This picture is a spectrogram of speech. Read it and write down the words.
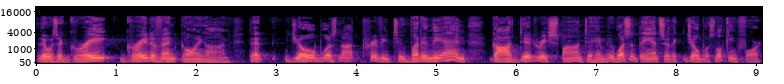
there was a great, great event going on that Job was not privy to. But in the end, God did respond to him. It wasn't the answer that Job was looking for,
